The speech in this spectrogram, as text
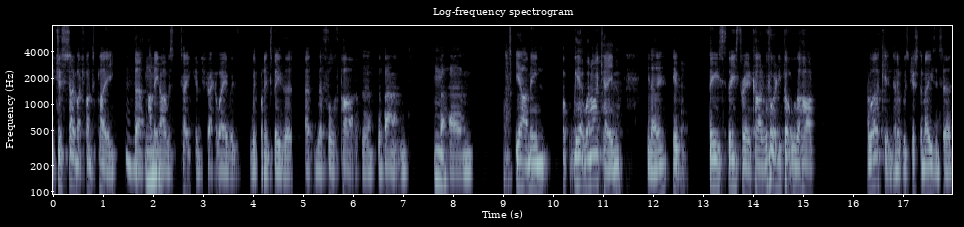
just so much fun to play Mhm. that I mean, I was taken straight away with with wanting to be the uh, the fourth part of the the band. Mm. But um, yeah, I mean, yeah, when I came, you know, it these these three had kind of already put all the hard work in, and it was just amazing to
